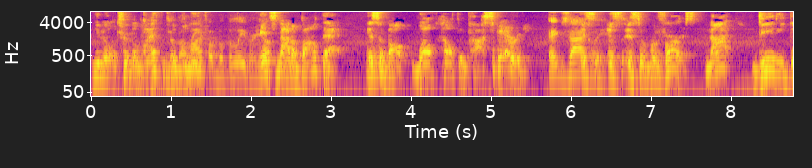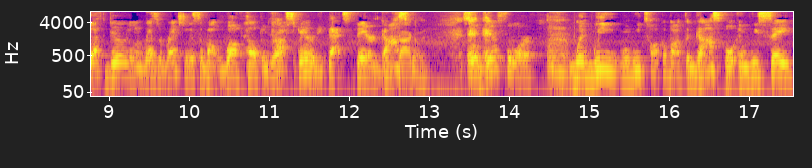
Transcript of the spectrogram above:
you know, to the life, to, of, the the life of a believer. Yep. It's not about that. It's mm about wealth, health, and prosperity. Exactly. It's, it's, it's a reverse. Not deity, death, burial, and resurrection. It's about wealth, health, and yep. prosperity. That's their gospel. Exactly. So it, therefore, when we when we talk about the gospel and we say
